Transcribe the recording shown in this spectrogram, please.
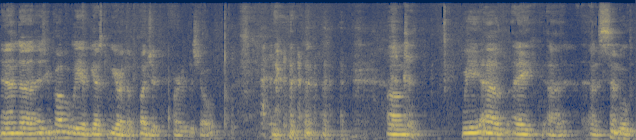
And uh, as you probably have guessed, we are the budget part of the show. Um, We have a, uh, assembled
